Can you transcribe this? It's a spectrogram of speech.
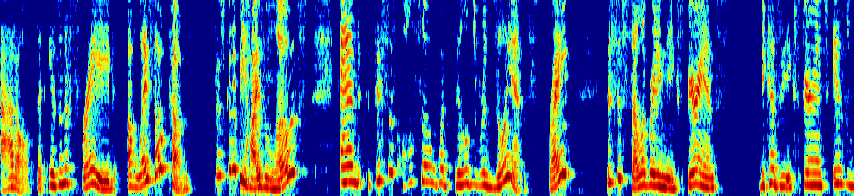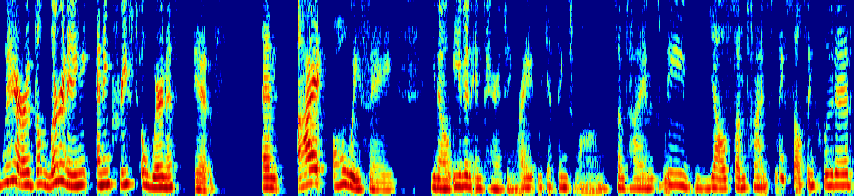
adult that isn't afraid of life's outcomes. There's going to be highs and lows. And this is also what builds resilience, right? This is celebrating the experience because the experience is where the learning and increased awareness is. And I always say, you know, even in parenting, right? We get things wrong. Sometimes we yell, sometimes, myself included.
